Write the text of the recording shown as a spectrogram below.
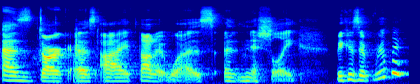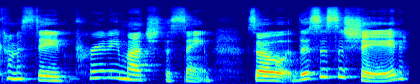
as dark as I thought it was initially because it really kind of stayed pretty much the same. So this is the shade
